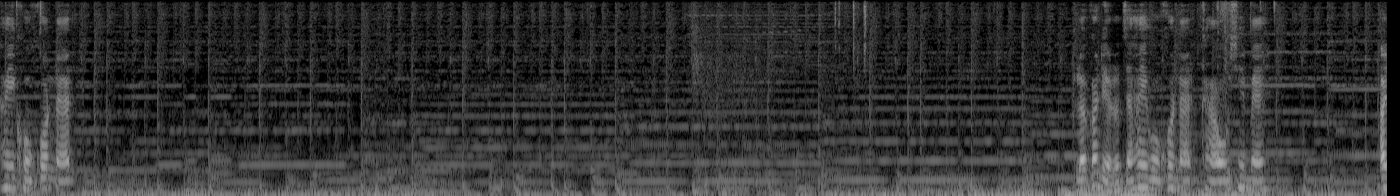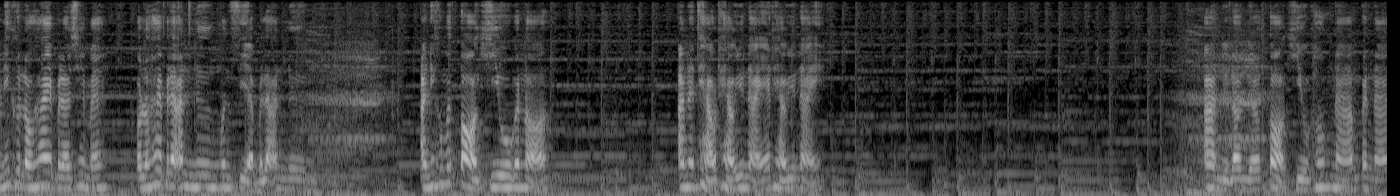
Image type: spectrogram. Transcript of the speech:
ให้โคโค่นัทแล้วก็เดี๋ยวเราจะให้โคโค่นัทเขาใช่ไหม อันนี้คือเราให้ไปแล้วใช่ไหมเอาเราให้ไปแล้วอันนึง มันเสียไปแล้วอันนึง อันนี้เขามาต่อคิวกันเหรอ อันไหนแถวแถวอยู่ไหนอะแถวอยู่ไหน อ่าเดี๋ยวเราเดี๋ยวต่อคิวห้องน้ำกันนะ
